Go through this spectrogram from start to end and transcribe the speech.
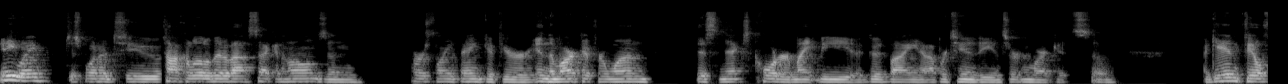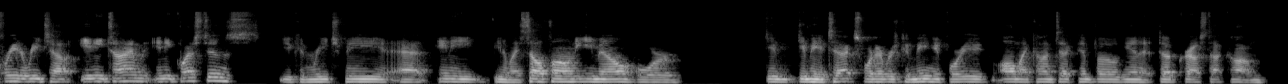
anyway, just wanted to talk a little bit about second homes and personally think if you're in the market for one, this next quarter might be a good buying opportunity in certain markets. So, again, feel free to reach out anytime, any questions. You can reach me at any, you know, my cell phone, email, or give, give me a text, whatever is convenient for you. All my contact info again at dougcrouse.com.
